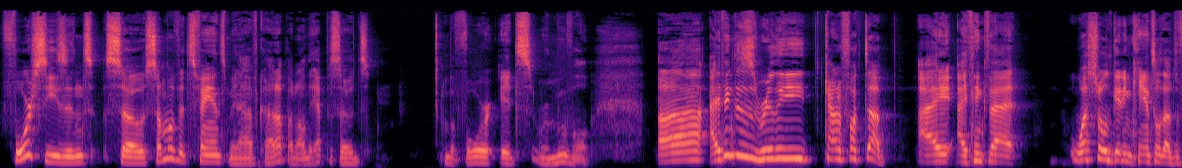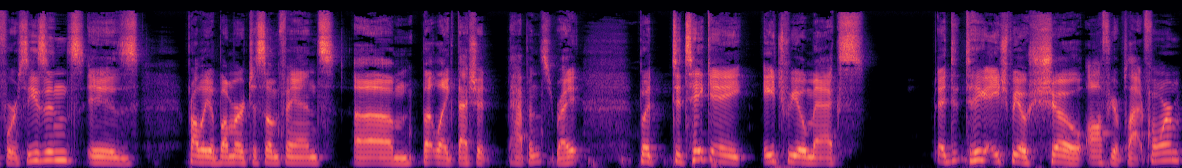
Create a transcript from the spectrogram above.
4 seasons, so some of its fans may not have caught up on all the episodes before its removal. Uh, I think this is really kind of fucked up. I I think that Westworld getting canceled after four seasons is probably a bummer to some fans. Um, but like that shit happens, right? But to take a HBO Max, uh, to take a HBO show off your platform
